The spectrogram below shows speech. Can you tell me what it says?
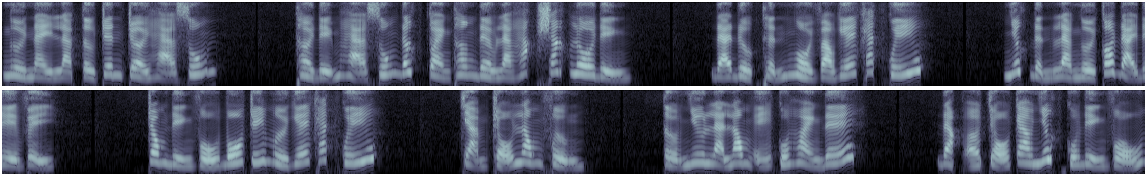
Người này là từ trên trời hạ xuống. Thời điểm hạ xuống đất toàn thân đều là hắc sắc lôi điện. Đã được thỉnh ngồi vào ghế khách quý. Nhất định là người có đại địa vị. Trong điện vụ bố trí 10 ghế khách quý. Chạm trổ long phượng, tựa như là long ỷ của hoàng đế, đặt ở chỗ cao nhất của điện vũ.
